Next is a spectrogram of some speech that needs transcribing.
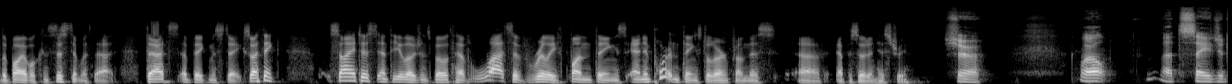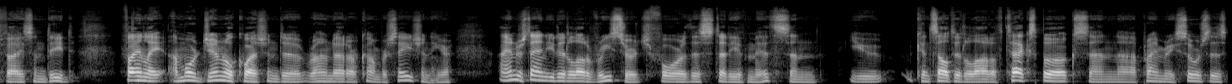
the Bible consistent with that. That's a big mistake. So I think scientists and theologians both have lots of really fun things and important things to learn from this uh, episode in history. Sure. Well, that's sage advice indeed. Finally, a more general question to round out our conversation here. I understand you did a lot of research for this study of myths and you consulted a lot of textbooks and uh, primary sources.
